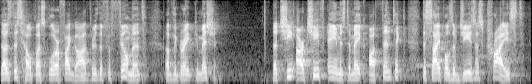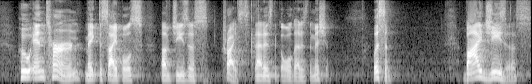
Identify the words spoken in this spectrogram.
does this help us glorify God through the fulfillment of the Great Commission? The chief, our chief aim is to make authentic disciples of Jesus Christ, who in turn make disciples of Jesus Christ. That is the goal, that is the mission. Listen, by Jesus,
